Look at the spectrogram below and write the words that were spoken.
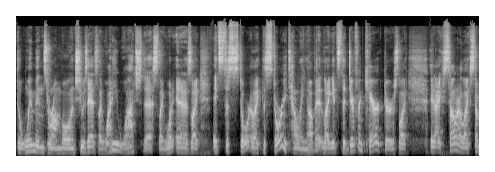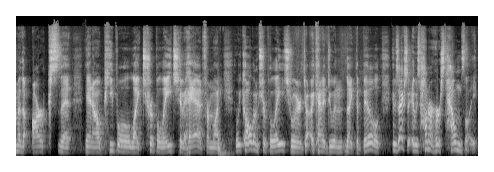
the women's Rumble, and she was asked like, "Why do you watch this? Like, what?" And I was like, "It's the story, like the storytelling of it. Like it's the different characters. Like and I tell her like some of the arcs that you know people like Triple H have had from like we called him Triple H when we were kind of doing like the build. He was actually it was Hunter Hearst Helmsley.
